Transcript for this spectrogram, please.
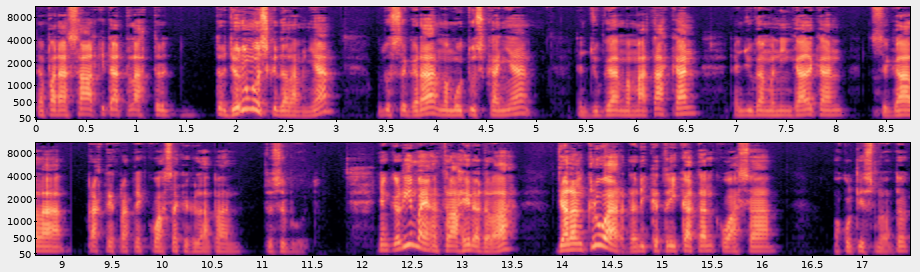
dan pada saat kita telah ter, terjerumus ke dalamnya untuk segera memutuskannya dan juga mematahkan dan juga meninggalkan segala praktek-praktek kuasa kegelapan tersebut. Yang kelima yang terakhir adalah jalan keluar dari keterikatan kuasa okultisme atau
